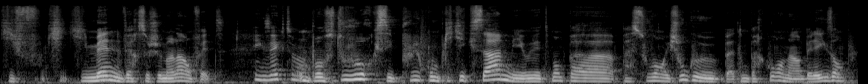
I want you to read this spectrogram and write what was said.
qui, qui, qui mènent vers ce chemin-là, en fait. Exactement. On pense toujours que c'est plus compliqué que ça, mais honnêtement, pas, pas souvent. Et je trouve que bah, ton parcours en a un bel exemple.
